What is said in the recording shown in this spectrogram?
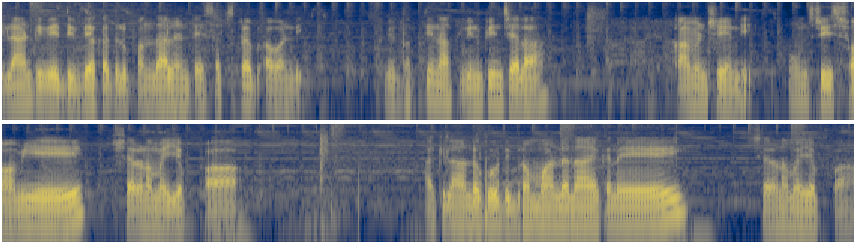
ఇలాంటివే దివ్య కథలు పొందాలంటే సబ్స్క్రైబ్ అవ్వండి. మీ భక్తి నాకు వినిపించేలా కామెంట్ చేయండి. ఓం శ్రీ స్వామియే శరణమయ్యప్ప. అఖిలాండకోటి బ్రహ్మాండ నాయకనే శరణమయ్యప్ప.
